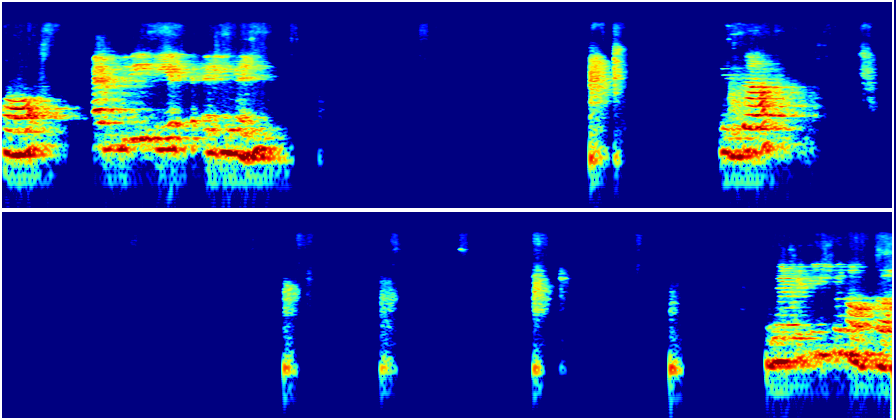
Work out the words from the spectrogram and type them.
of every eighth element is the repetition of the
